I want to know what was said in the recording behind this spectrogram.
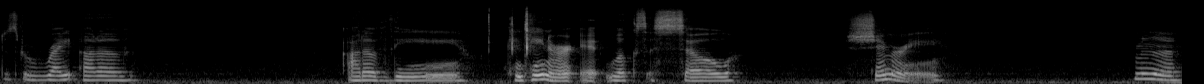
Just right out of out of the container, it looks so shimmery. I'm gonna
